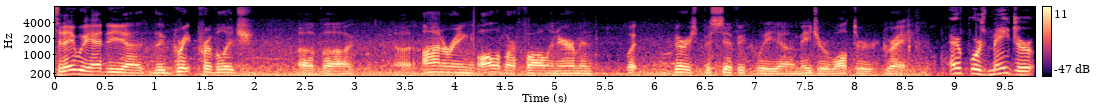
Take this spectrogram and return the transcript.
Today we had the, uh, the great privilege of uh, uh, honoring all of our fallen airmen, but very specifically uh, Major Walter Gray. Air Force Major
